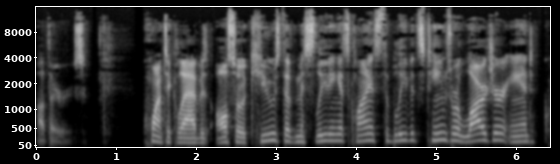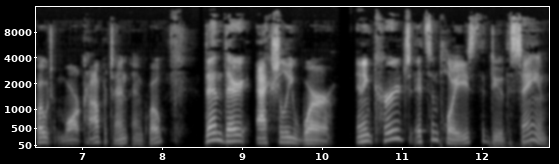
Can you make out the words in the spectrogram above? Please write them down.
others. Quantic Lab is also accused of misleading its clients to believe its teams were larger and, quote, more competent, end quote, than they actually were, and encouraged its employees to do the same.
